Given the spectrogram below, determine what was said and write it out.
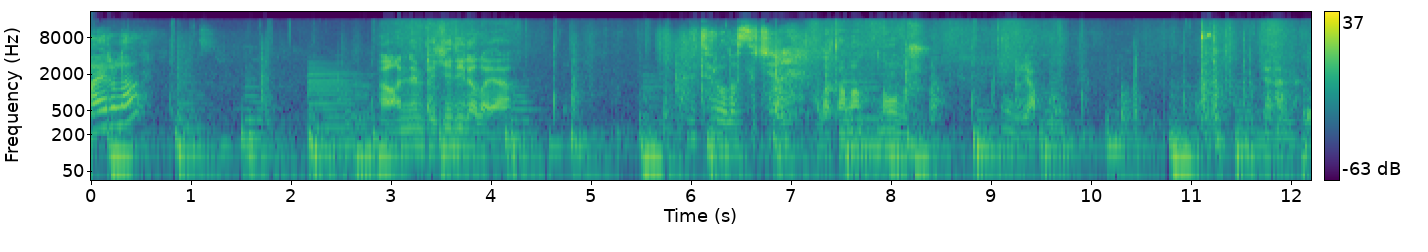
Hayrola? Ha, annem pek iyi değil hala ya. Beter olasıca. Allah tamam, ne olur. Ne olur yapma. Gel anne.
